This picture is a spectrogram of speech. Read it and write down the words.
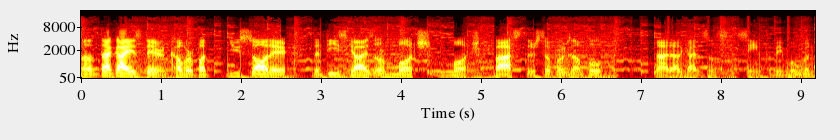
now that guy is there in cover, but you saw there that these guys are much, much faster. So for example, ah, that guy doesn't seem to be moving.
